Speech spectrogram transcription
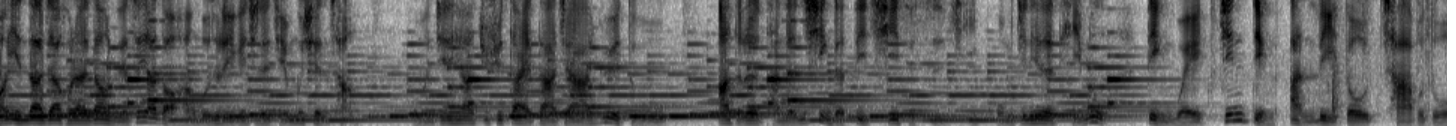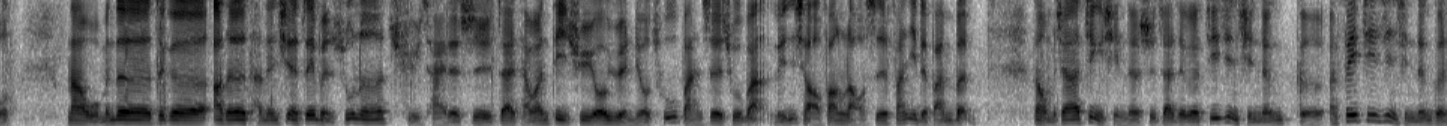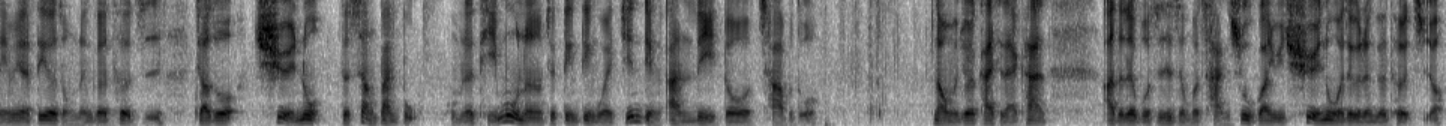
欢迎大家回来到你的生涯导航，我是李根熙的节目现场。我们今天要继续带大家阅读阿德勒谈人性的第七十四集。我们今天的题目定为经典案例都差不多。那我们的这个阿德勒谈人性的这本书呢，取材的是在台湾地区由远流出版社出版，林小芳老师翻译的版本。那我们现在进行的是在这个激进型人格，呃，非激进型人格里面的第二种人格特质，叫做怯懦的上半部。我们的题目呢，就定定为经典案例都差不多。那我们就开始来看阿德勒博士是怎么阐述关于怯懦这个人格特质哦。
